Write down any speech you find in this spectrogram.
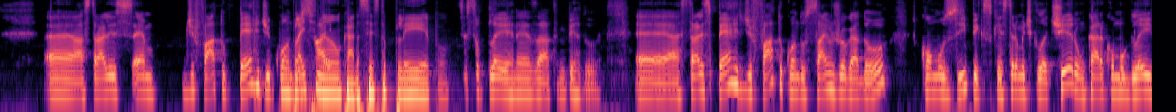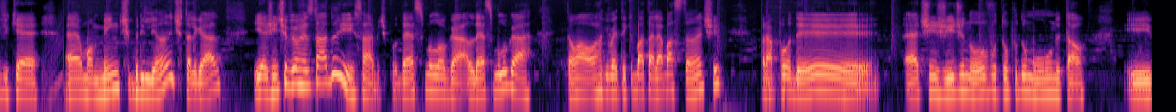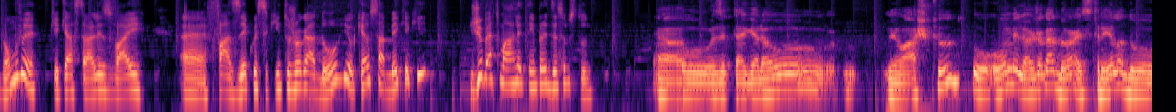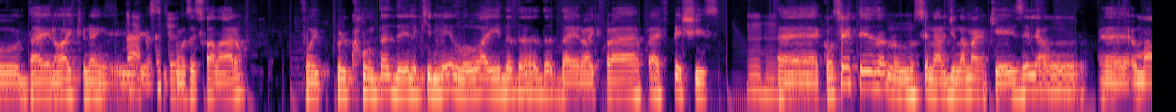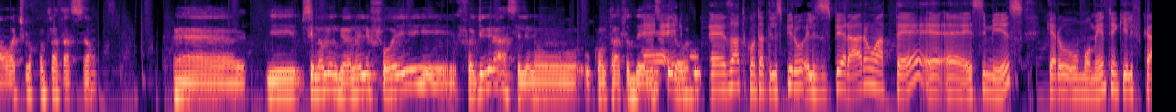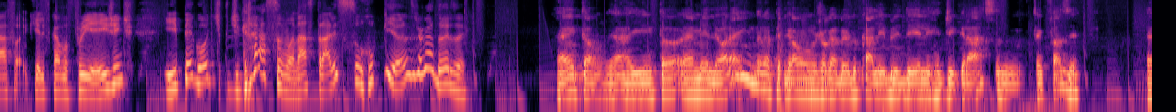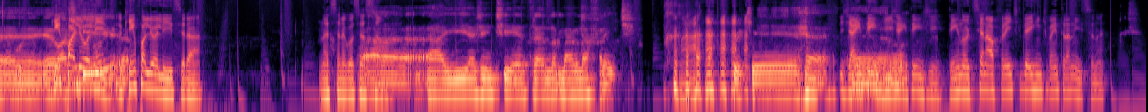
É, Astralis é de fato perde quando Complete sai... não, cara, sexto player, pô. Sexto player, né, exato, me perdoa. É, a Astralis perde de fato quando sai um jogador como o Zipix, que é extremamente clutcheiro, um cara como o Glaive, que é, é uma mente brilhante, tá ligado? E a gente vê o resultado aí, sabe? Tipo, décimo lugar, décimo lugar. Então a Org vai ter que batalhar bastante para poder é, atingir de novo o topo do mundo e tal. E vamos ver o que, que a Astralis vai é, fazer com esse quinto jogador e eu quero saber o que, que Gilberto Marley tem para dizer sobre isso tudo. É, o Zeteg era o. Eu acho que o, o, o, melhor jogador, a estrela do, da Heroic, né? E, ah, assim, como vocês falaram, foi por conta dele que melou a ida da, da, da Heroic para FPX. Uhum. É, com certeza, no, no, cenário dinamarquês, ele é, um, é uma ótima contratação. É, e, se não me engano, ele foi, foi de graça. Ele não, o contrato dele é, expirou. É, exato, o contrato dele expirou. Eles esperaram até é, é, esse mês, que era o, momento em que ele, ficava, que ele ficava free agent, e pegou, tipo, de graça, mano. A Astralis surrupiando os jogadores, velho. É, então, aí então é melhor ainda, né? Pegar um jogador do calibre dele de graça, tem que fazer. É, quem falhou que... ali? Quem falhou ali, será? Nessa negociação? Ah, aí a gente entra mais na frente. Porque. já entendi, é... já entendi. Tem notícia na frente que daí a gente vai entrar nisso, né?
